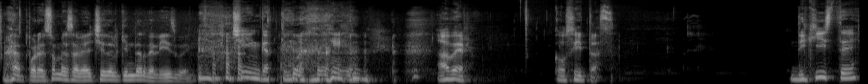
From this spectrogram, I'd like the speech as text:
Por eso me sabía chido el Kinder de Liz, güey. Chinga tu madre. A ver. Cositas. Dijiste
